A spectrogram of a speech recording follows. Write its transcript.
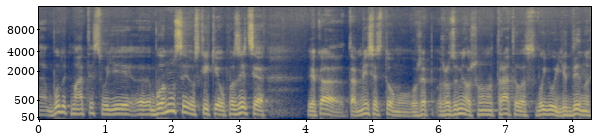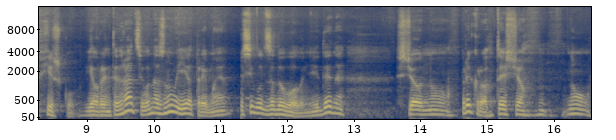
м, будуть мати свої е, бонуси, оскільки опозиція, яка там місяць тому вже розуміла, що вона втратила свою єдину фішку євроінтеграції, вона знову її отримає. Усі будуть задоволені. Єдине, що ну прикро, те, що ну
